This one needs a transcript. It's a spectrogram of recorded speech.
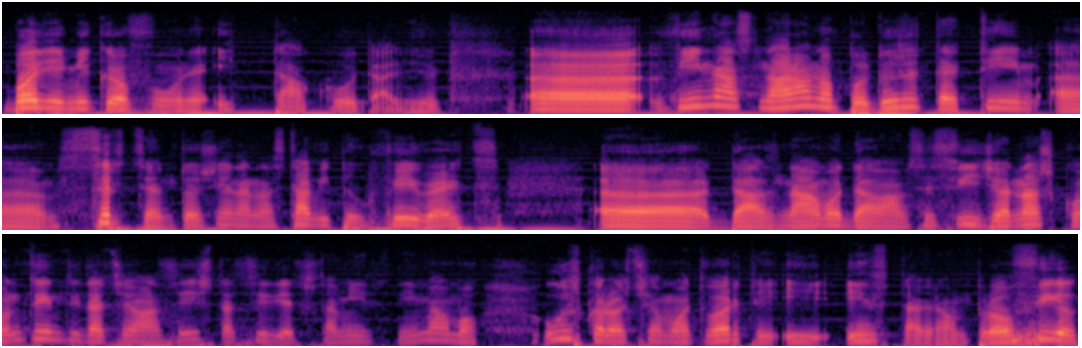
bolje mikrofone i tako dalje. Vi nas naravno podržite tim e, srcem, točnije da nastavite u favorites, da znamo da vam se sviđa naš kontent i da će vam se išta svidjeti što mi snimamo. Uskoro ćemo otvoriti i Instagram profil,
